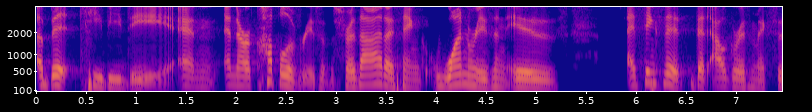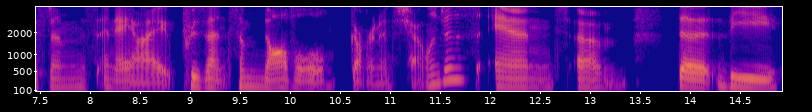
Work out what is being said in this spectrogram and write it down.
a bit TBD, and and there are a couple of reasons for that. I think one reason is I think that that algorithmic systems and AI present some novel governance challenges, and um, the the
